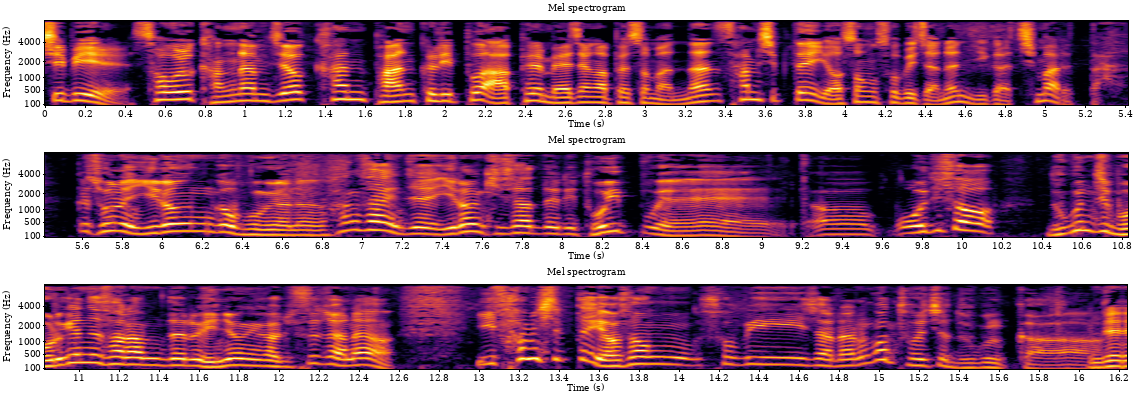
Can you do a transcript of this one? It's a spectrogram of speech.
12일 서울 강남 지역 한 반클리프 아펠 매장 앞에서 만난 30대 여성 소비자는 이같이 말했다. 그 저는 이런 거 보면은 항상 이제 이런 기사들이 도입부에 어 어디서 누군지 모르겠는 사람들을 인용해 가지고 쓰잖아요. 이 30대 여성 소비자라는 건 도대체 누굴까? 근데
